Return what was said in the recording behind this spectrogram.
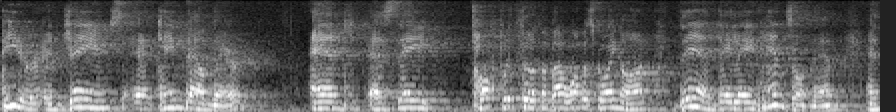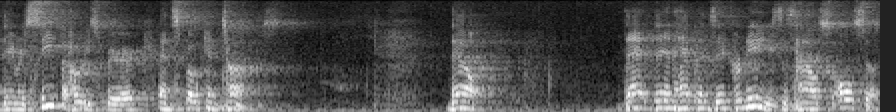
Peter and James uh, came down there, and as they talked with Philip about what was going on, then they laid hands on them and they received the Holy Spirit and spoke in tongues. Now, that then happens at Cornelius' house also.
